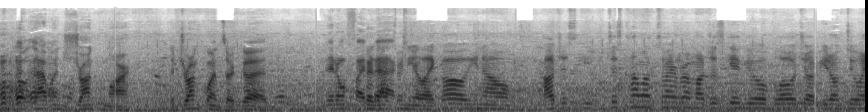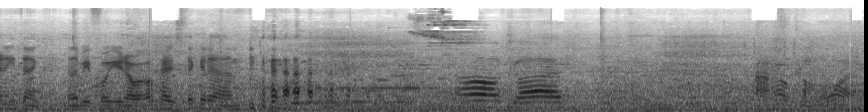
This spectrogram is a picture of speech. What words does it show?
Oh, that one's drunk, Mark. The drunk ones are good. They don't fight But back. that's when you're like, oh, you know, I'll just just come up to my room. I'll just give you a blowjob. You don't do anything, and then before you know, it, okay, stick it in. oh God. Ah. Oh come on.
